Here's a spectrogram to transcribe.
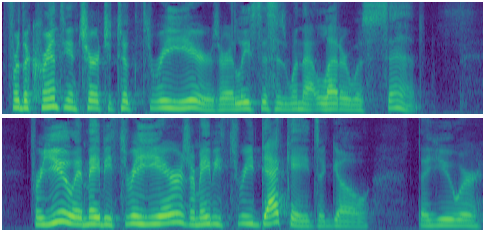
For the Corinthian church, it took three years, or at least this is when that letter was sent. For you, it may be three years or maybe three decades ago that you were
